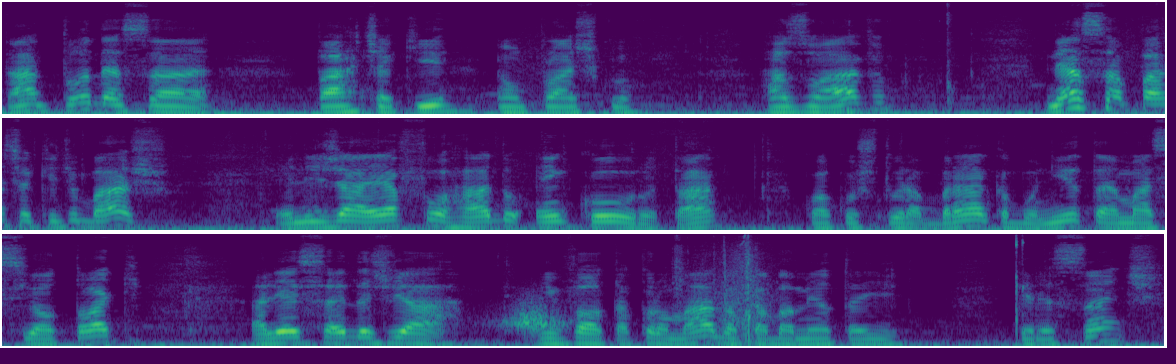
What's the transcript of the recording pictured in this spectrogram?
tá? Toda essa parte aqui é um plástico razoável. Nessa parte aqui de baixo, ele já é forrado em couro, tá? Com a costura branca, bonita, é macio ao toque. Ali as saídas de ar em volta cromado, acabamento aí interessante.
